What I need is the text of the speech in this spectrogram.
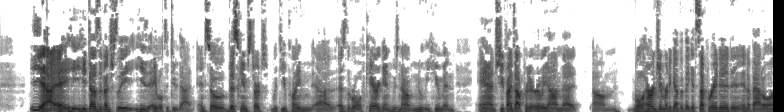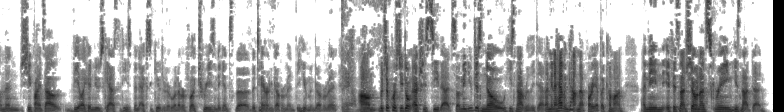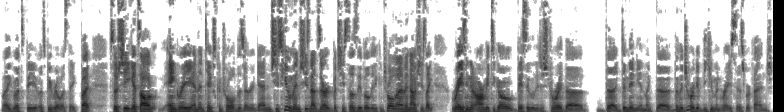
Yeah, eh, he he does eventually. He's able to do that, and so this game starts with you playing uh, as the role of Kerrigan, who's now newly human, and she finds out pretty early on that um, well, her and Jim are together. They get separated in, in, a battle, and then she finds out via like a newscast that he's been executed or whatever for like treason against the the Terran government, the human government. Damn. Um, which of course you don't actually see that. So I mean, you just know he's not really dead. I mean, I haven't gotten that far yet, but come on. I mean, if it's not shown on screen, he's not dead. Like, let's be, let's be realistic. But, so she gets all angry and then takes control of the Zerg again. She's human, she's not Zerg, but she still has the ability to control them, and now she's like, raising an army to go basically destroy the the Dominion, like the the majority of the human race as revenge.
